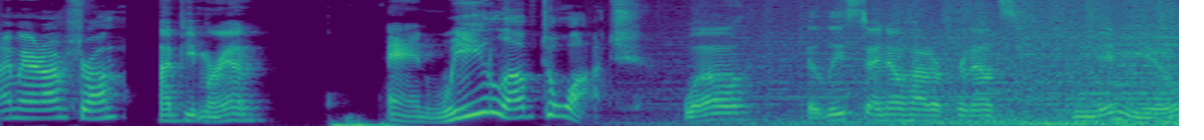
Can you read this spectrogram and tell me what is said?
I'm Aaron Armstrong, I'm Pete Moran. and we love to watch. Well, at least I know how to pronounce Nimue.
